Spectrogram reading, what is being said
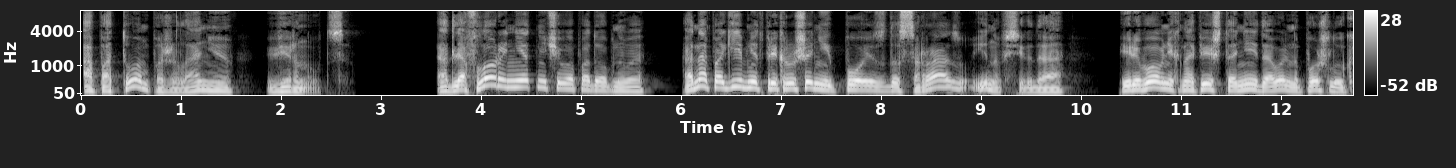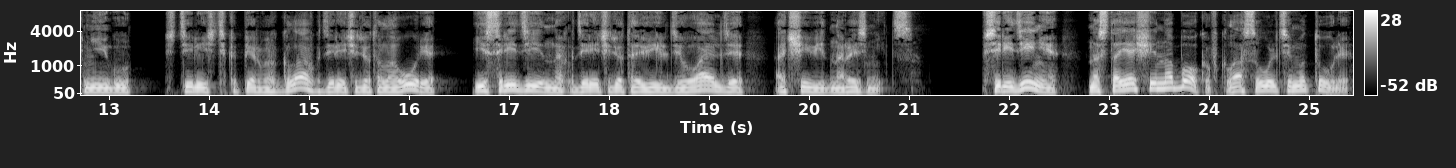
а потом, по желанию, вернуться. А для Флоры нет ничего подобного. Она погибнет при крушении поезда сразу и навсегда — и любовник напишет о ней довольно пошлую книгу. Стилистика первых глав, где речь идет о Лауре, и срединных, где речь идет о Вильде Уайльде, очевидно разнится. В середине настоящий Набоков класса Ультима Тули.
